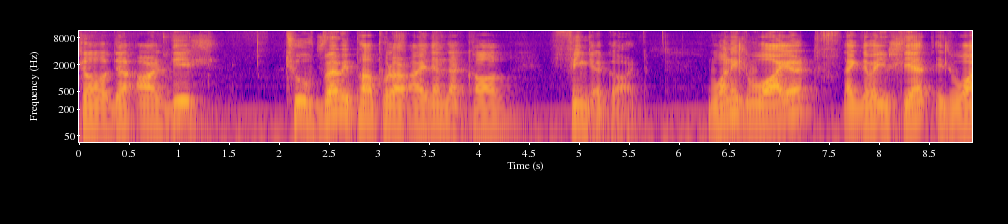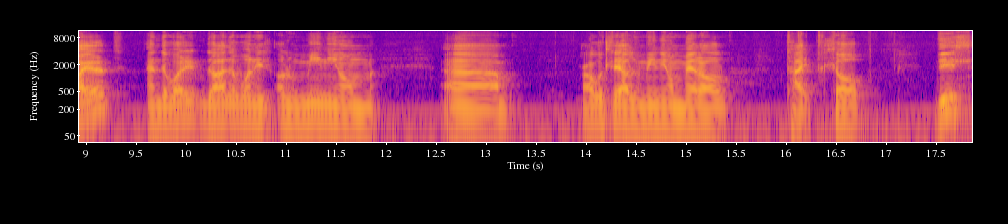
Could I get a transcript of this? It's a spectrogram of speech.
So there are these two very popular items that called finger guard. One is wired, like the way you see it, is wired, and the, the other one is aluminum, uh, I would say aluminum metal type. So this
